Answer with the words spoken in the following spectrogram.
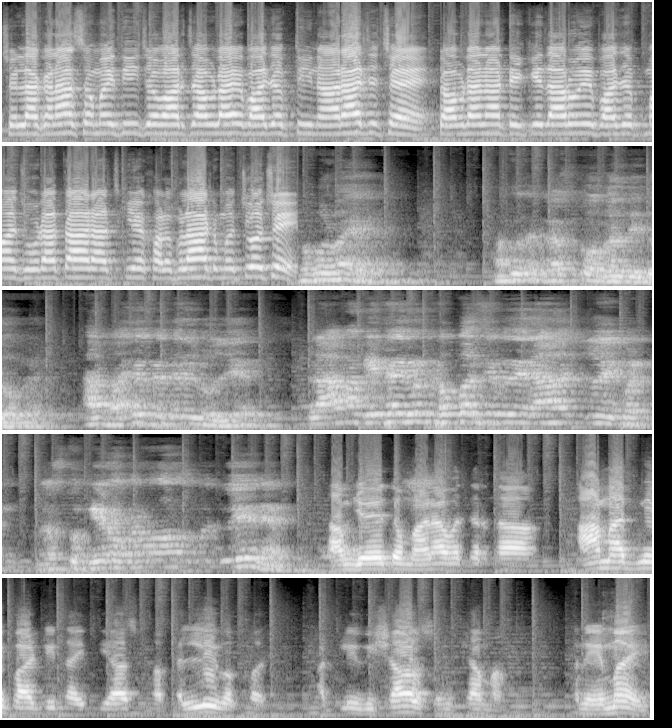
છેલ્લા ઘણા સમયથી જવાહર ચાવડાએ ભાજપથી નારાજ છે. ચાવડાના ટેકેદારોએ ભાજપમાં જોડાતા રાજકીય ખળભળાટ મચ્યો છે. આ ભાજપે કરેલું છે. આમાં જોઈએ તો માણાવદરના આમ આદમી પાર્ટીના ઇતિહાસમાં પહેલી વખત આટલી વિશાળ સંખ્યામાં અને એમાંય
